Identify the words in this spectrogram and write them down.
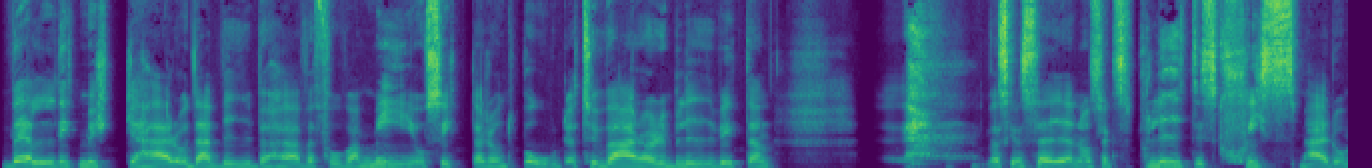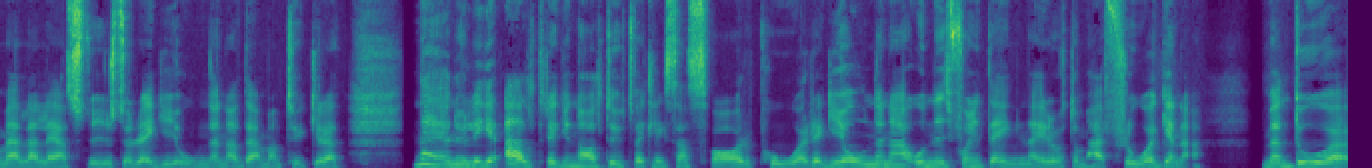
väldigt mycket här och där vi behöver få vara med och sitta runt bordet. Tyvärr har det blivit en vad ska vi säga, någon slags politisk schism här då mellan länsstyrelsen och regionerna där man tycker att nej, nu ligger allt regionalt utvecklingsansvar på regionerna och ni får inte ägna er åt de här frågorna. Men då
